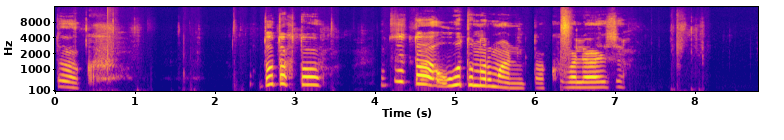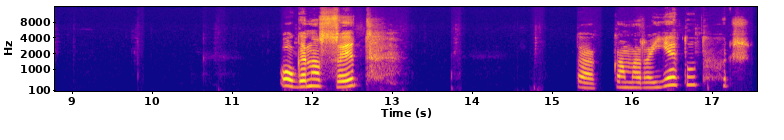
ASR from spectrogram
Так. Тут а хто? Тут это ото нормально так валяється. О, геноцид. Так, камера є тут, хоч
